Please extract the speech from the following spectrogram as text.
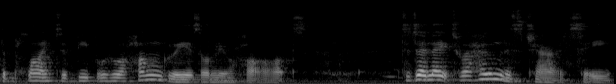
the plight of people who are hungry is on your heart. To donate to a homeless charity.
